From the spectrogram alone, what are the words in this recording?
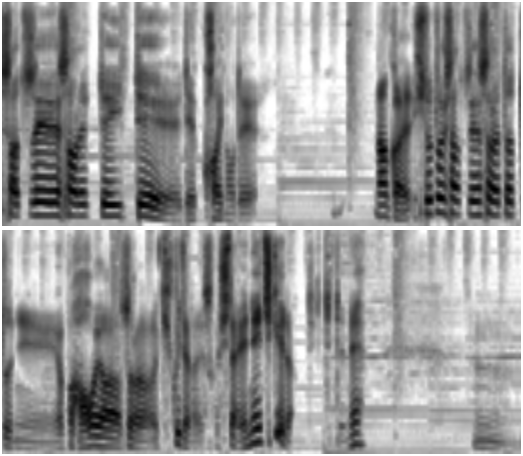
撮影されていて、でっかいので、なんか一通り撮影された後に、やっぱ母親はそら聞くじゃないですか。下 NHK だって言っててね。うん。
